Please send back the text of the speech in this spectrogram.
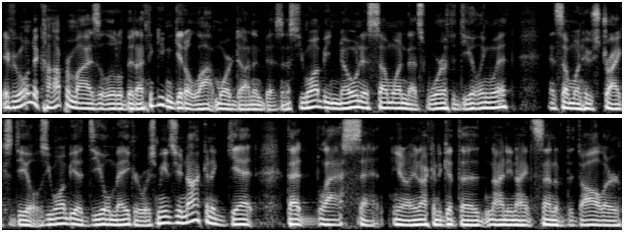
If you're willing to compromise a little bit, I think you can get a lot more done in business. You want to be known as someone that's worth dealing with and someone who strikes deals. You want to be a deal maker, which means you're not going to get that last cent. You know, you're not going to get the 99th cent of the dollar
